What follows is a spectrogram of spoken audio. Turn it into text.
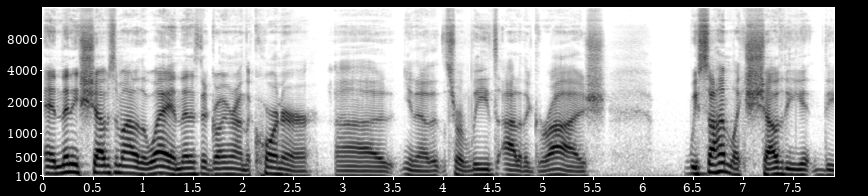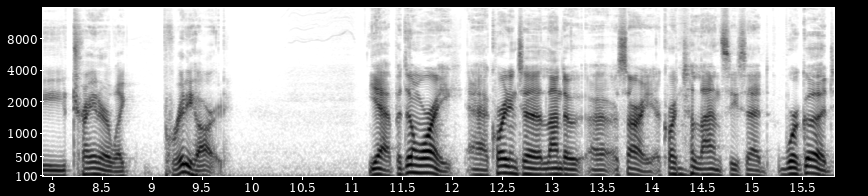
And then he shoves him out of the way, and then as they're going around the corner, uh, you know, that sort of leads out of the garage. We saw him like shove the the trainer like pretty hard. Yeah, but don't worry. Uh, according to Lando, uh, sorry, according to Lance, he said we're good.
